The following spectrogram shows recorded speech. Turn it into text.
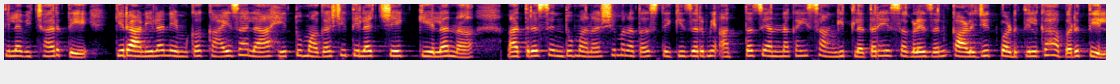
तिला विचारते की राणीला नेमकं काय झालं आहे? तू मगाशी तिला चेक केलं ना? मात्र सिंधू मनाशी म्हणत असते की जर मी आत्ताच यांना काही सांगितलं तर हे सगळेजण काळजीत पडतील घाबरतील.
